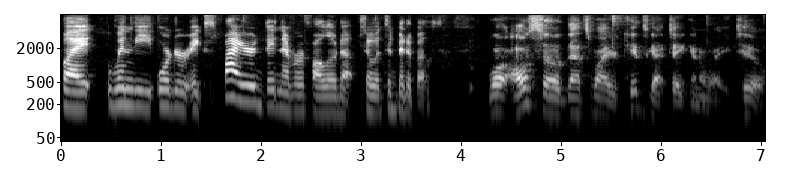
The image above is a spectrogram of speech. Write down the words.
but when the order expired, they never followed up. So it's a bit of both. Well, also that's why her kids got taken away too.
